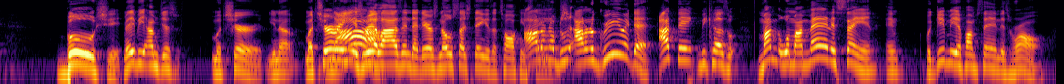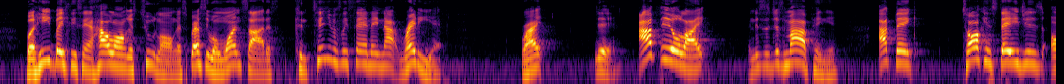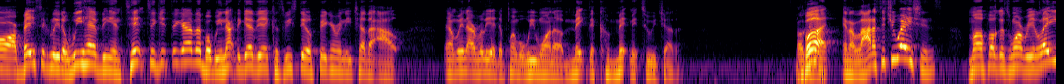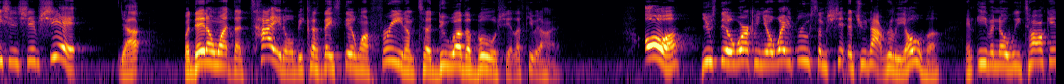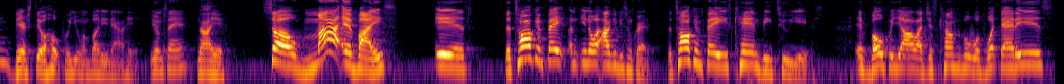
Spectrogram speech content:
bullshit. Maybe I'm just matured, you know? Maturing is realizing that there's no such thing as a talking stage. I don't know. I don't agree with that. I think because my what my man is saying, and forgive me if I'm saying this wrong, but he's basically saying how long is too long, especially when one side is continuously saying they're not ready yet. Right? Yeah. I feel like, and this is just my opinion, I think talking stages are basically that we have the intent to get together, but we're not together yet because we still figuring each other out. And we're not really at the point where we want to make the commitment to each other. Okay. But in a lot of situations, motherfuckers want relationship shit, Yup. but they don't want the title because they still want freedom to do other bullshit. Let's keep it 100. Or you still working your way through some shit that you're not really over. And even though we talking, there's still hope for you and Buddy down here. You know what I'm saying? Nah, yeah. So my advice is the talking phase. Uh, you know what? I'll give you some credit. The talking phase can be two years. If both of y'all are just comfortable with what that is,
